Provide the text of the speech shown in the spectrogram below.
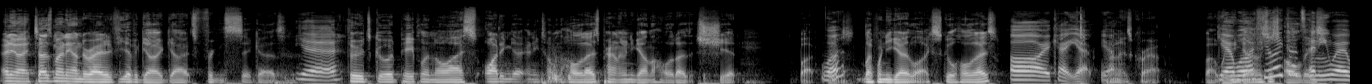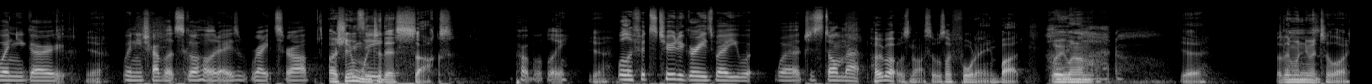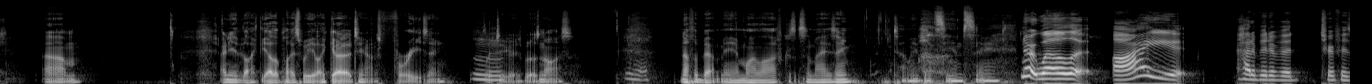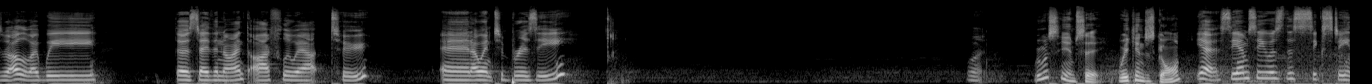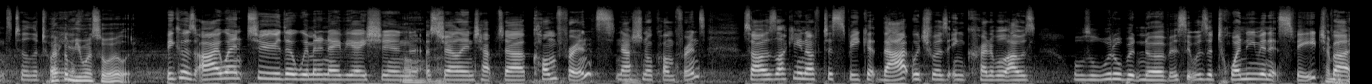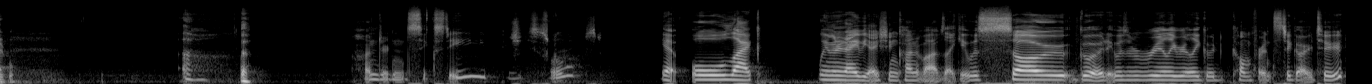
Anyway, Tasmania underrated. If you ever go, go. It's freaking sick as. Yeah. Food's good. People are nice. I didn't go any time on the holidays. Apparently, when you go on the holidays, it's shit. But What? Like when you go like school holidays, Oh, okay. Yeah. yeah. Yeah. it's crap. But Yeah. Well, go, I feel like that's anywhere when you go Yeah. when you travel at school holidays, rates are up. I assume Busy. winter there sucks. Probably. Yeah. Well, if it's two degrees where you were just on that. Hobart was nice. It was like 14, but we went on. Yeah. But then when you went to like, um, and you had like the other place where you like go to town, it's freezing. It's like two degrees, but it was nice. Mm. Yeah. Enough about me and my life because it's amazing. Tell me about CMC. No, well, I had a bit of a trip as well. Like we Thursday the 9th, I flew out too, and I went to Brizzy. What? When was CMC? Weekend just gone? Yeah, CMC was the 16th till the 20th. How come you went so early? Because I went to the Women in Aviation Oh, right. Australian chapter conference, mm. national conference. So I was lucky enough to speak at that, which was incredible. I was I was a little bit nervous. It was a 20 minute speech, How but many people? Uh, uh. 160 Jesus people. Christ. Yeah, all like women in aviation kind of vibes. Like it was so good. It was a really, really good conference to go to.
